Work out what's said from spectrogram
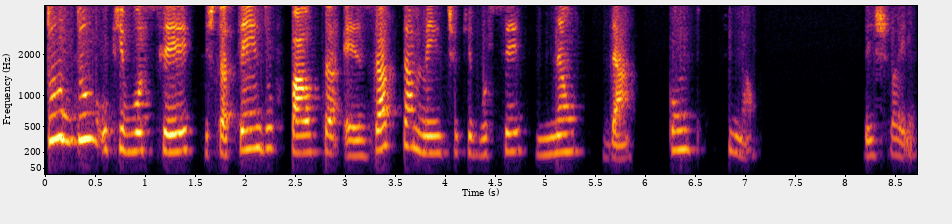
Tudo o que você está tendo falta é exatamente o que você não dá. Ponto final. Deixa aí.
